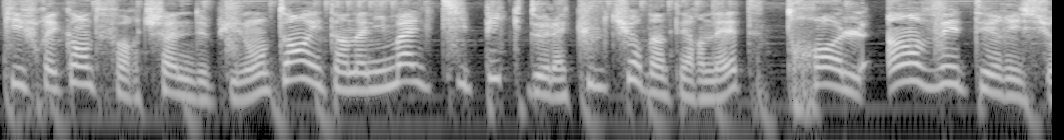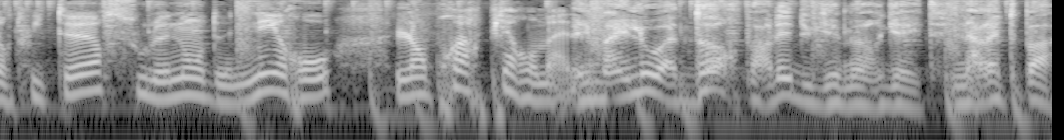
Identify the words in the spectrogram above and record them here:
qui fréquente 4chan depuis longtemps, est un animal typique de la culture d'Internet, troll invétéré sur Twitter sous le nom de Nero, l'empereur pyromane. Et Milo adore parler du Gamergate. Il n'arrête pas.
